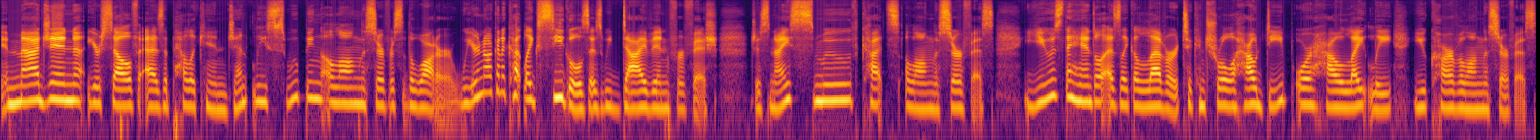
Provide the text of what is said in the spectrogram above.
imagine yourself as a pelican gently swooping along the surface of the water. We are not going to cut like seagulls as we dive in for fish, just nice, smooth cuts along the surface. Use the handle as like a lever to control how deep or how lightly you carve along the surface.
